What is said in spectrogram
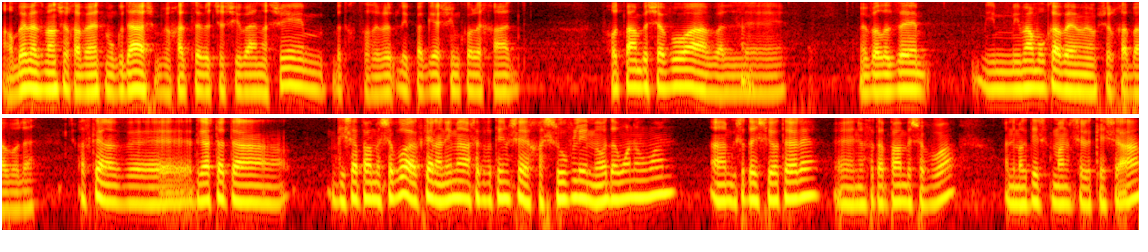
שהרבה מהזמן שלך באמת מוקדש, במיוחד צוות של שבעה אנשים, בטח צריך להיפגש עם כל אחד לפחות פעם בשבוע, אבל uh, מעבר לזה, ממה מורכב היום-יום שלך בעבודה? אז כן, אז uh, הדגשת את הפגישה פעם בשבוע, אז כן, אני מהראשי צוותים שחשוב לי מאוד ה-one on one, הפגישות האישיות האלה, אני עושה אותן פעם בשבוע, אני מקדיש זמן של כשעה.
